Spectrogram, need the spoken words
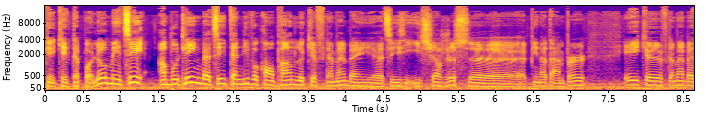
qu'il n'était pas là. Mais en bout de ligne, ben, Tandy va comprendre que finalement, ben, il cherche juste Peanut Hamper et que finalement, ben,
